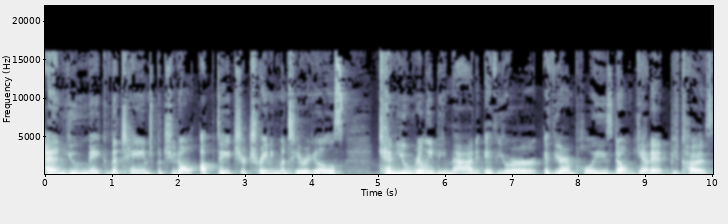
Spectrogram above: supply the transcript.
and you make the change, but you don't update your training materials, can you really be mad if your if your employees don't get it because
